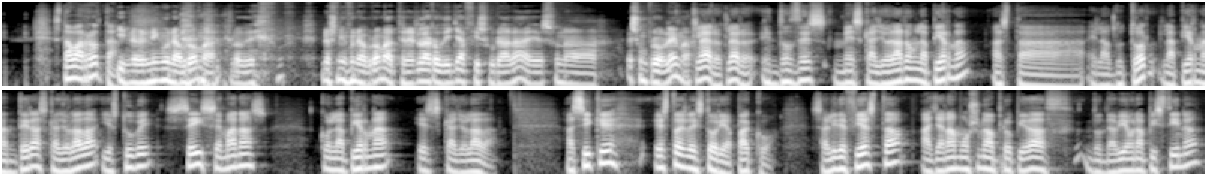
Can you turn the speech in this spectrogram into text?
estaba rota. Y no es ninguna broma, lo de, no es ninguna broma, tener la rodilla fisurada es una es un problema. Claro, claro. Entonces me escayolaron la pierna hasta el abductor, la pierna entera escayolada y estuve seis semanas con la pierna escayolada. Así que esta es la historia, Paco. Salí de fiesta, allanamos una propiedad donde había una piscina,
